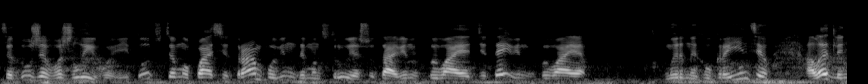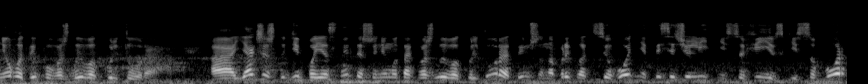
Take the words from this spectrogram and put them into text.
Це дуже важливо. І тут в цьому пасі Трампу він демонструє, що да, він вбиває дітей, він вбиває мирних українців, але для нього типу важлива культура. А як же ж тоді пояснити, що йому так важлива культура, тим, що, наприклад, сьогодні тисячолітній Софіївський собор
